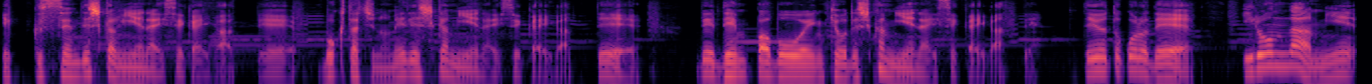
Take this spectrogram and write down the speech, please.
X 線でしか見えない世界があって僕たちの目でしか見えない世界があってで電波望遠鏡でしか見えない世界があって。っていうところでいろんな見え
